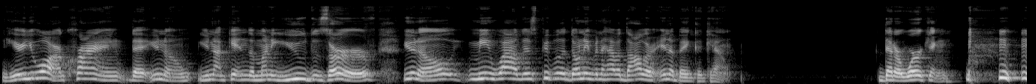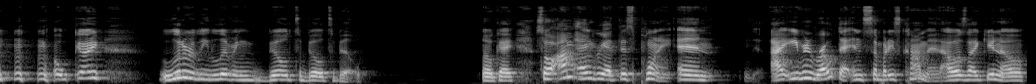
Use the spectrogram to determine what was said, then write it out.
here you are crying that you know you're not getting the money you deserve you know? Meanwhile there's people that don't even have a dollar in a bank account that are working okay? Literally living bill to bill to bill okay so i'm angry at this point and i even wrote that in somebody's comment i was like you know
